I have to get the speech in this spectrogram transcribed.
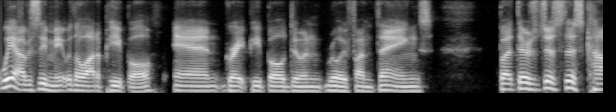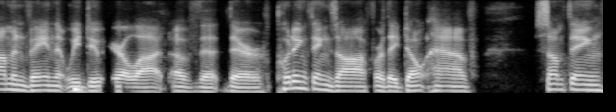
we obviously meet with a lot of people and great people doing really fun things, but there's just this common vein that we do hear a lot of that they're putting things off or they don't have something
